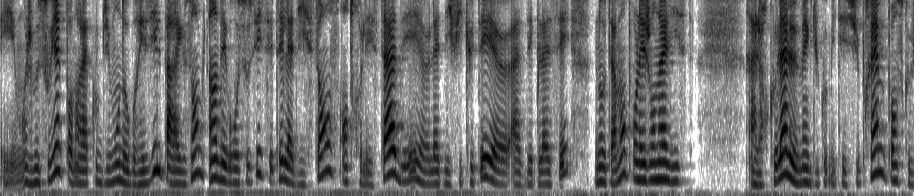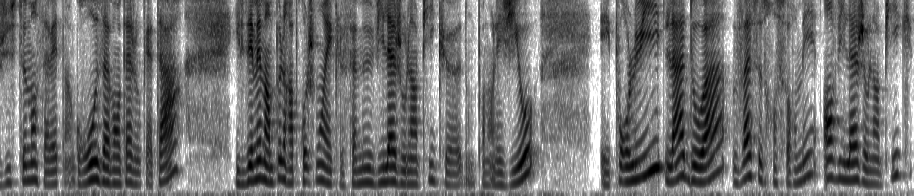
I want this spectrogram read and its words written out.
Et moi, je me souviens que pendant la Coupe du Monde au Brésil, par exemple, un des gros soucis, c'était la distance entre les stades et la difficulté à se déplacer, notamment pour les journalistes. Alors que là, le mec du comité suprême pense que justement ça va être un gros avantage au Qatar. Il faisait même un peu le rapprochement avec le fameux village olympique euh, donc pendant les JO. Et pour lui, là, Doha va se transformer en village olympique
